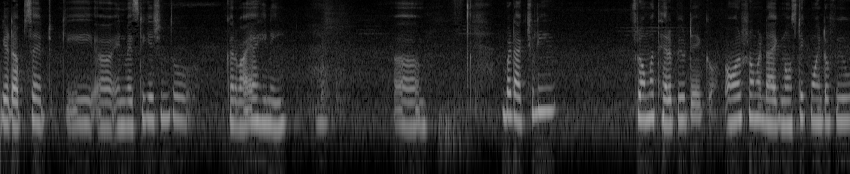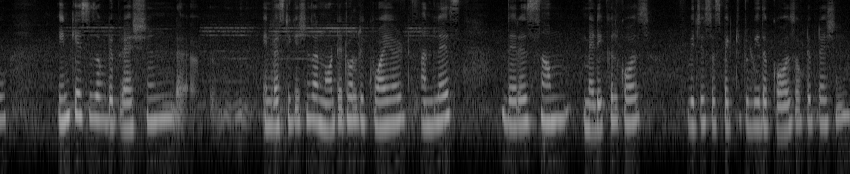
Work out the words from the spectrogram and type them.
get upset कि इन्वेस्टिगेशन uh, तो करवाया ही नहीं। But actually from a therapeutic और from a diagnostic point of view in cases of depression investigations are not at all required unless there is some medical cause which is suspected to be the cause of depression.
